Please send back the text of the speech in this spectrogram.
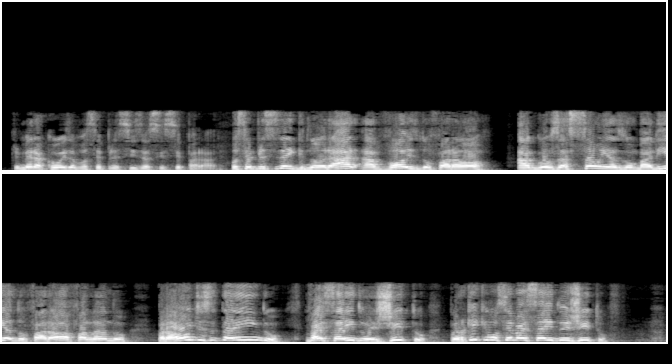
primeira coisa, você precisa se separar. Você precisa ignorar a voz do faraó, a gozação e a zombaria do faraó falando para onde você está indo? Vai sair do Egito? Por que, que você vai sair do Egito?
